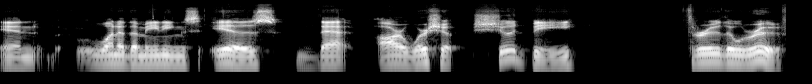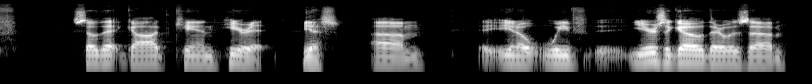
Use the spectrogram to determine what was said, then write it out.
and one of the meanings is that our worship should be through the roof, so that God can hear it yes. um, you know, we've years ago there was um,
